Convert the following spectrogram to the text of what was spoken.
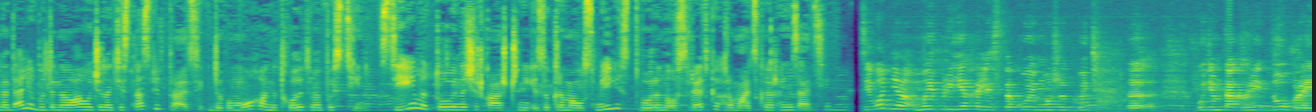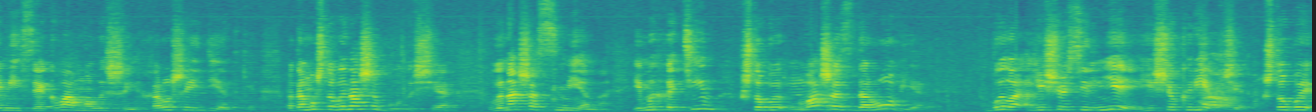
Надалі буде налагоджена тісна співпраця і допомога надходитиме постійно. З цією метою на Черкащині і, зокрема, у Смілі створено осередки громадської організації. Сегодня мы приехали с такой, может быть, э, будем так говорить, доброй миссией к вам, малыши, хорошие детки. Потому что вы наше будущее, вы наша смена. И мы хотим, чтобы ваше здоровье было еще сильнее, еще крепче, чтобы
